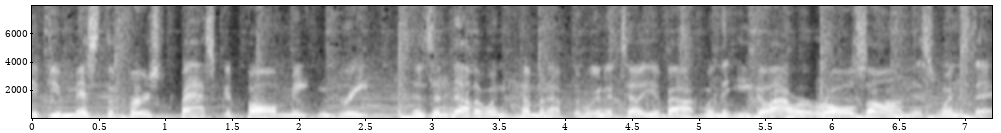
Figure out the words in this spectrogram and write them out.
if you missed the first basketball meet and greet, there's another one coming up that we're going to tell you about when the Eagle Hour rolls on this Wednesday.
